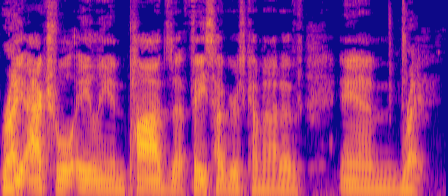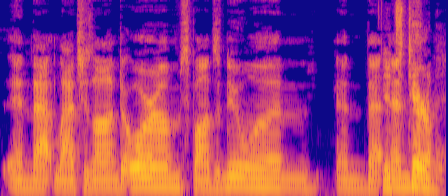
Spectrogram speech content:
Right. the actual alien pods that face huggers come out of, and Right. and that latches on to Oram, spawns a new one, and that It's ends, terrible.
